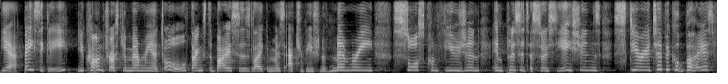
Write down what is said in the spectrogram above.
Yeah, basically, you can't trust your memory at all thanks to biases like misattribution of memory, source confusion, implicit associations, stereotypical bias,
